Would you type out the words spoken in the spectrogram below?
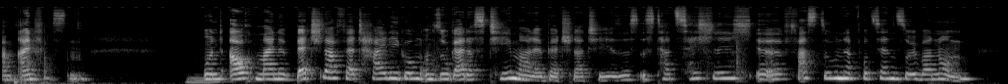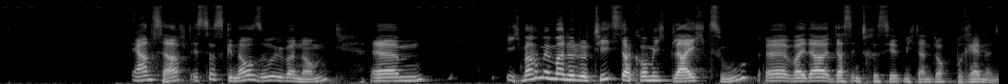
am einfachsten. Mhm. Und auch meine Bachelor-Verteidigung und sogar das Thema der Bachelor-Thesis ist tatsächlich äh, fast zu 100% so übernommen. Ernsthaft? Ist das genau so übernommen? Ähm, ich mache mir mal eine Notiz, da komme ich gleich zu, äh, weil da das interessiert mich dann doch brennend.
